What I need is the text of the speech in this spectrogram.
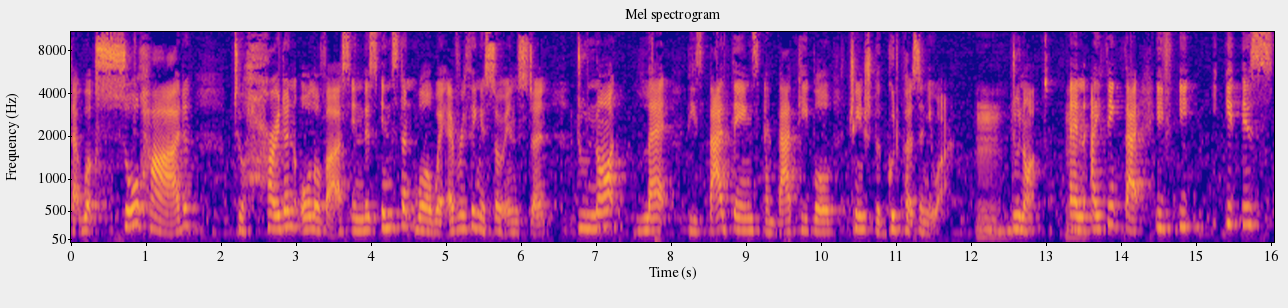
that works so hard to harden all of us in this instant world where everything is so instant, do not let these bad things and bad people change the good person you are Mm. do not. And I think that if it, it is,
